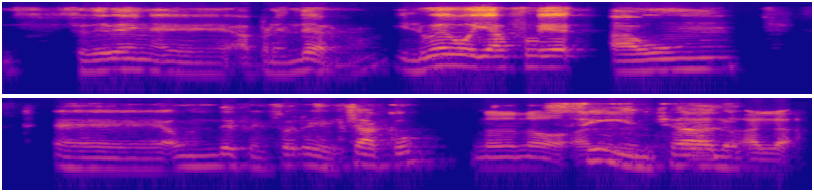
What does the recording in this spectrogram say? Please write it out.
se deben eh, aprender, ¿no? Y luego ya fue a un, eh, a un defensor del Chaco, No, no, no. Sí, a, la- hinchada a, la, lo- a la-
